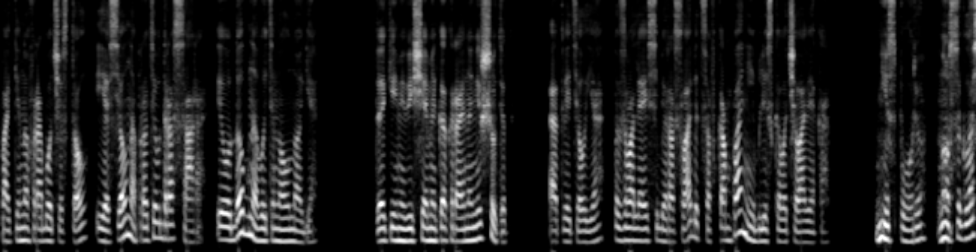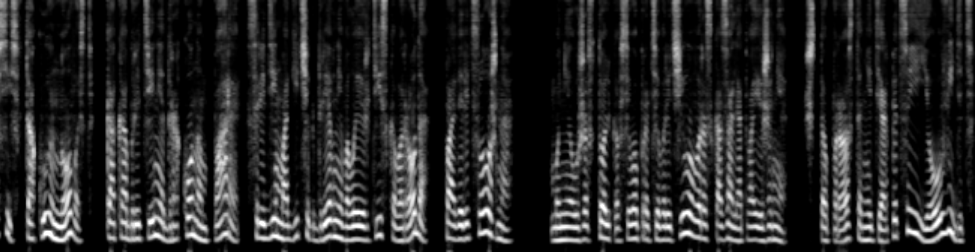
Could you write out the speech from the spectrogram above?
Покинув рабочий стол, я сел напротив дроссара и удобно вытянул ноги. «Такими вещами, как Райна, не шутят», — ответил я, позволяя себе расслабиться в компании близкого человека. «Не спорю, но согласись, в такую новость, как обретение драконом пары среди магичек древнего лаэртийского рода, поверить сложно. Мне уже столько всего противоречивого рассказали о твоей жене, что просто не терпится ее увидеть».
